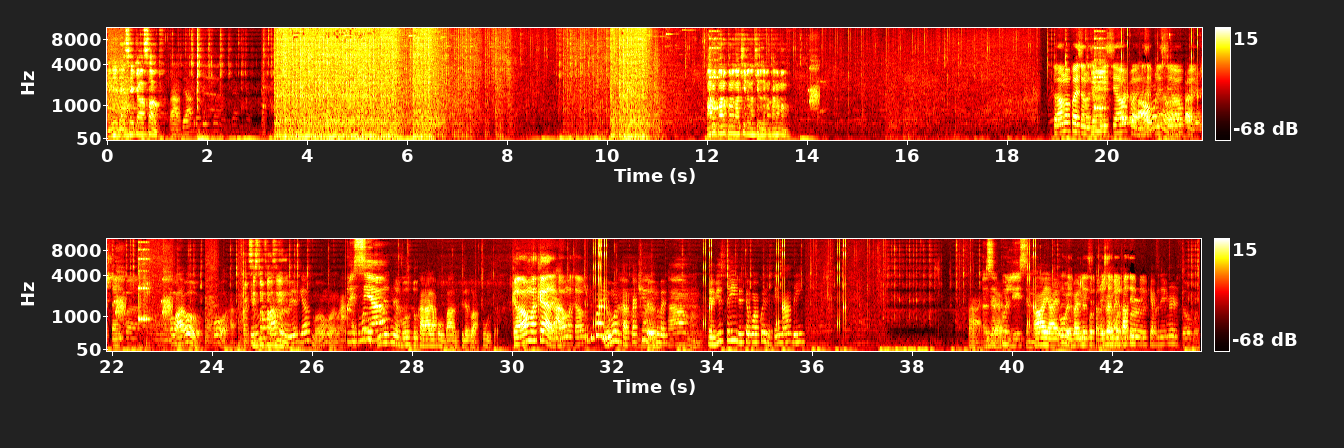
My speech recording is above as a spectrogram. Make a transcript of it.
Vini, desce aí que eu assalto. Tá, você abre a descida. Parou, parou, parou. Não atira, não atira. Levantaram a mão. Calma, paizão, nós é policial, pai. Nós é policial, pai. A gente tá indo pra. Ô, ah, ô, porra. O que vocês estão fazendo? Mano, eu ergui as mãos, mano. Ah, Policial. Mano, filho nervoso do caralho arrombado, filha da puta. Calma, cara, Ah. calma, calma. Que pariu, mano. O cara fica atirando, velho. Calma, mano. Revista aí, vê se tem alguma coisa. Tem nada aí. Ah, Nós é merda. polícia, mano. Ai, ai. Ô, ele vai me botar, a ele vai tá me vendo botar por quebra de imersão, mano.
